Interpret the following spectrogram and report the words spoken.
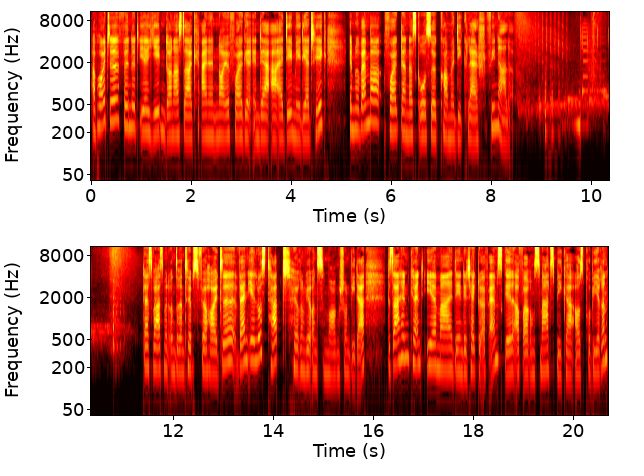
Ab heute findet ihr jeden Donnerstag eine neue Folge in der ARD Mediathek. Im November folgt dann das große Comedy Clash Finale. Das war's mit unseren Tipps für heute. Wenn ihr Lust habt, hören wir uns morgen schon wieder. Bis dahin könnt ihr mal den Detektor FM Skill auf eurem Smart Speaker ausprobieren.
